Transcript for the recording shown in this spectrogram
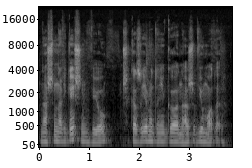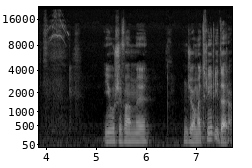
W naszym Navigation View przekazujemy do niego nasz View Model i używamy Geometry Readera.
